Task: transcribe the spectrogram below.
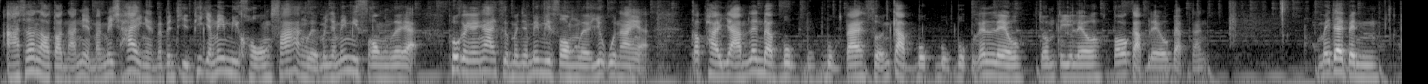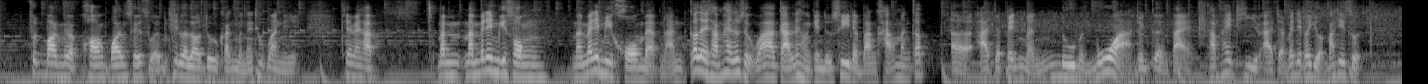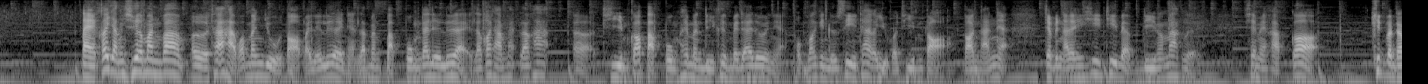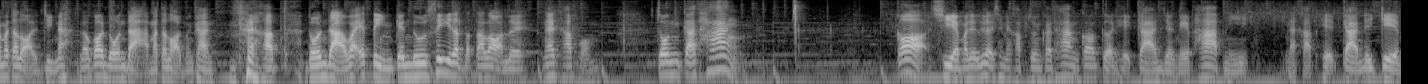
อาร์เซนอลเราตอนนั้นเนี่ยมันไม่ใช่ไงมันเป็นทีมที่ยังไม่มีโครงสร้างเลย มันยังไม่มีทรงเลยอะพูดกันง่ายๆ คือมันยังไม่มีทรงเลยยุคอุไนอะ ก็พยายามเล่นแบบบุกบุกบุกแต่สวนกลับบุกบุกบุกเล่นเร็วโจมตีเร็วโต้กลับเร็วแบบนั้น ไม่ได้เป็นฟุตบอลแบบคลองบอลสวยๆที่เราเราดูกันเหมือนในทุกวันนี้ใช่ไหมครับมันมันไม่ได้มีทรงมันไม่ได้มีโครงแบบนั้น ก็เลยทำให้รู้สึกว่าการเล่นของเกนดูซี่เนี่ยบางครั้งมันก็เอ่ออาจจะเป็นเหมือนดูเหมือนมั่วจนเกินไปทำให้ทีมอาจจะไม่ได้ประโยชน์มากที่สุด แต่ก็ยังเชื่อมั่นว่าเออถ้าหากว่ามันอยู่ต่อไปเรื่อยๆเนี่ยแล้วมันปรับปรุงได้เรื่อยๆ แล้วก็ทำให้แล้วก็ทีมก็ปรับปรุงให้มันดีขึ้นไปได้ด้วยเนี่ยผมว่ากินดูซี่ถ้าอยู่กับทีมต่อตอนนั้นเนี่ยจะเป็นอะไรที่ที่แบบดีมากๆเลย ใช่ไหมครับ ก็คิดแบบนั้นมาตลอดจริงๆนะแล้วก็โดนด่ามาตลอดเหมือนกันนะครับโดนด่าว่าไอ้ติ่งเกนดูซี่ตลอดเลยนะครับผมจนกระทั่ง ก็เชียร์มาเรื่อยๆใช่ไหมครับจนกระทั่งก็เกิดเหตุการณ์อย่างในภาพนี้นะครับเหตุการณ์ในเกม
